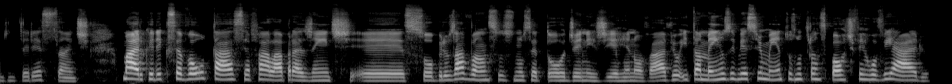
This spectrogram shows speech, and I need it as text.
Muito interessante. Mário, queria que você voltasse a falar para a gente é, sobre os avanços no setor de energia renovável e também os investimentos no transporte ferroviário.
